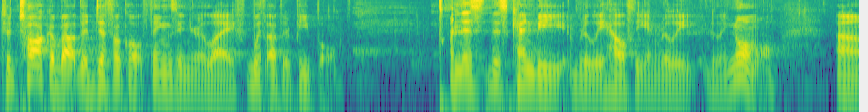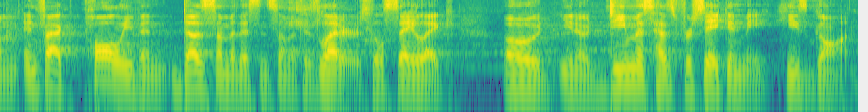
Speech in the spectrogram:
to talk about the difficult things in your life with other people. And this, this can be really healthy and really, really normal. Um, in fact, Paul even does some of this in some of his letters. He'll say, like, oh, you know, Demas has forsaken me, he's gone.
